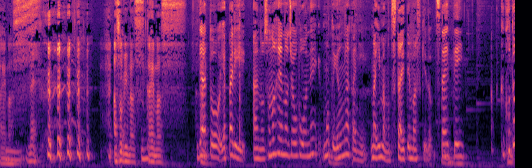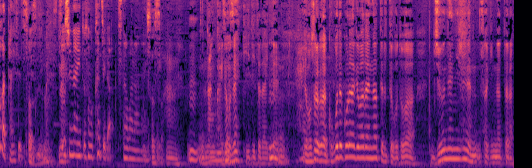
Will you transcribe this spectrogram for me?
変えます、ね 遊びます、変えます。で、あと、やっぱり、あの、その辺の情報をね、もっと世の中に、まあ今も伝えてますけど、伝えていくことが大切ですね。そうしないとその価値が伝わらないそうそう。うん。何回でもね、聞いていただいて。でもおそらくここでこれだけ話題になってるってことは、10年、20年先になったら、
